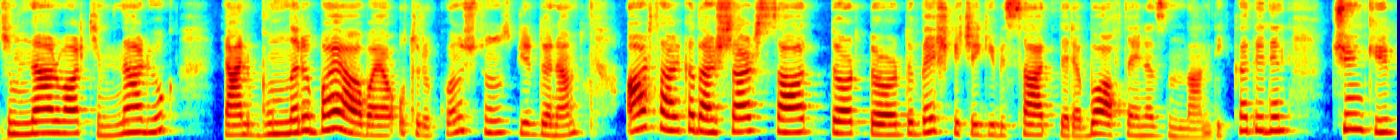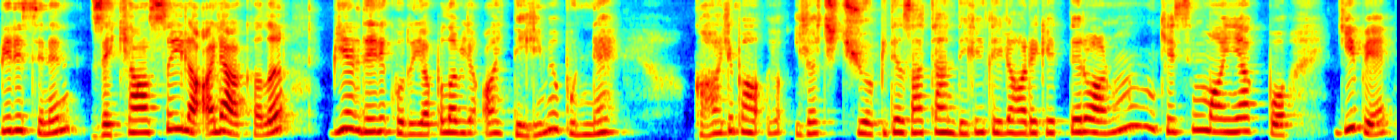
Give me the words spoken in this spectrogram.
kimler var, kimler yok. Yani bunları baya baya oturup konuştuğunuz bir dönem. Artı arkadaşlar saat 4, 4'ü 5 geçe gibi saatlere bu hafta en azından dikkat edin. Çünkü birisinin zekasıyla alakalı bir dedikodu yapılabilir. Ay deli mi bu ne? Galiba ilaç içiyor. Bir de zaten deli deli hareketleri var. Hmm, kesin manyak bu gibi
